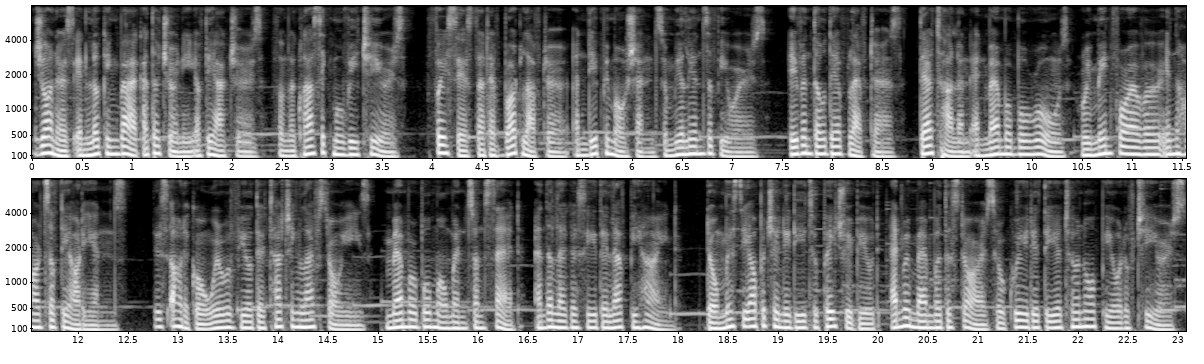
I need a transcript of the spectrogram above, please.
Join us in looking back at the journey of the actors from the classic movie Cheers, faces that have brought laughter and deep emotion to millions of viewers. Even though they have left us, their talent and memorable roles remain forever in the hearts of the audience. This article will reveal their touching life stories, memorable moments on set, and the legacy they left behind. Don't miss the opportunity to pay tribute and remember the stars who created the eternal appeal of Cheers.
